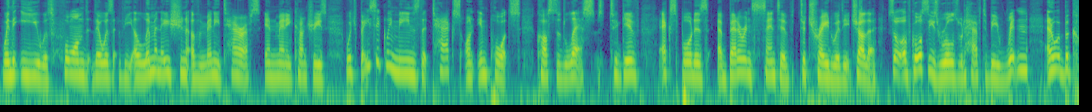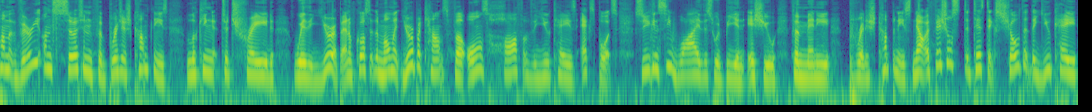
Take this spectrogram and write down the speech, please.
When the EU was formed, there was the elimination of many tariffs in many countries, which basically means that tax on imports costed less to give exporters a better incentive to trade with each other. So, of course, these rules would have to be written, and it would become very uncertain for British companies looking to trade with Europe. And of course, at the moment, Europe accounts for almost half of the UK's exports. So you can see why this would be an issue for many British companies. Now, official statistics show that the UK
